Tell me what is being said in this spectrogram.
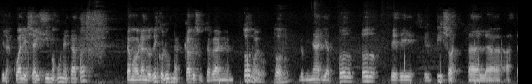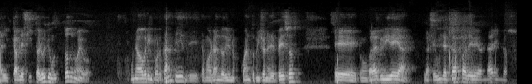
de las cuales ya hicimos una etapa, estamos hablando de columnas, cable subterráneo, todo nuevo, todo, luminaria, todo, todo, desde el piso hasta, la, hasta el cablecito, al último, todo nuevo. Una obra importante, estamos hablando de unos cuantos millones de pesos. Eh, como para darte una idea, la segunda etapa debe andar en los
